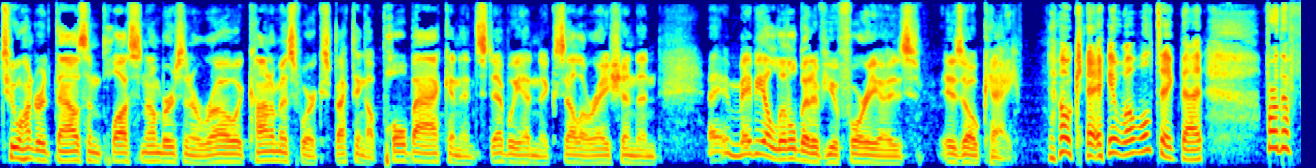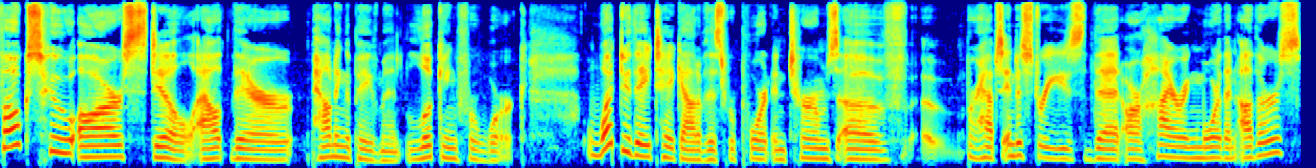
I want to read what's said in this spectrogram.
200,000 plus numbers in a row. Economists were expecting a pullback, and instead we had an acceleration. And uh, maybe a little bit of euphoria is, is okay. Okay, well, we'll take that. For the folks who are still out there pounding the pavement looking for work, what do they take out of this report in terms of uh, perhaps industries that are hiring more than others?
